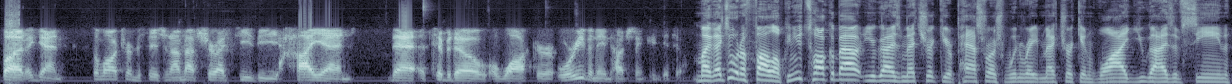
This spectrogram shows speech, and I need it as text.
But again, it's a long-term decision. I'm not sure I see the high end that a Thibodeaux, a Walker, or even Aidan Hutchinson could get to. Mike, I just want to follow up. Can you talk about your guys' metric, your pass rush win rate metric, and why you guys have seen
